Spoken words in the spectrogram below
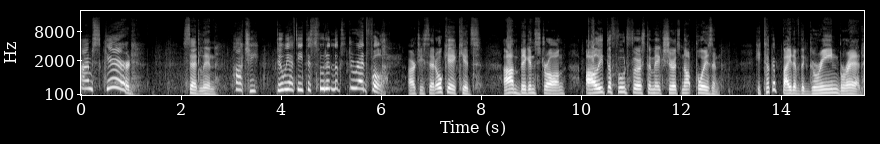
I'm scared, said Lynn. Archie, do we have to eat this food? It looks dreadful. Archie said, Okay, kids, I'm big and strong. I'll eat the food first to make sure it's not poison. He took a bite of the green bread.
